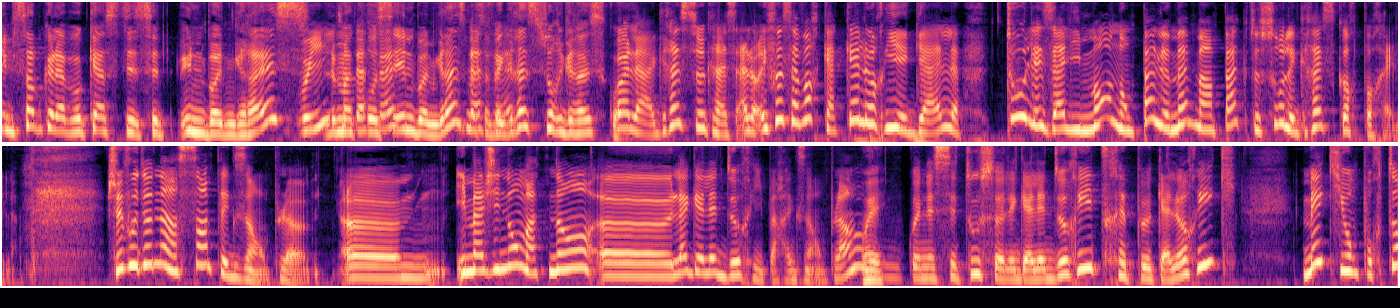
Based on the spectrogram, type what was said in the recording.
il me semble que l'avocat c'est une bonne graisse. Oui, le macro c'est une bonne graisse, mais ça fait. graisse sur graisse quoi. Voilà, graisse sur graisse. Alors il faut savoir qu'à calories égales, tous les aliments n'ont pas le même impact sur les graisses corporelles. Je vais vous donner un simple exemple. Euh, imaginons maintenant euh, la galette de riz, par exemple. Hein. Vous connaissez tous les galettes de riz, très peu caloriques, mais qui ont pourtant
